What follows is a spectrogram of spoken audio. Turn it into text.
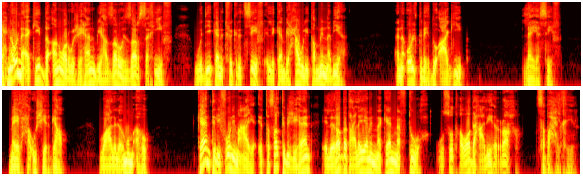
إحنا قلنا أكيد ده أنور وجيهان بيهزروا هزار سخيف. ودي كانت فكرة سيف اللي كان بيحاول يطمنا بيها. أنا قلت بهدوء عجيب. لا يا سيف ما يلحقوش يرجعوا. وعلى العموم أهو. كان تليفوني معايا. اتصلت بجيهان اللي ردت عليا من مكان مفتوح وصوتها واضح عليه الراحة. صباح الخير.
